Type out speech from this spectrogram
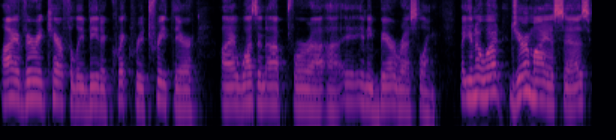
I very carefully beat a quick retreat there. I wasn't up for uh, uh any bear wrestling. But you know what? Jeremiah says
